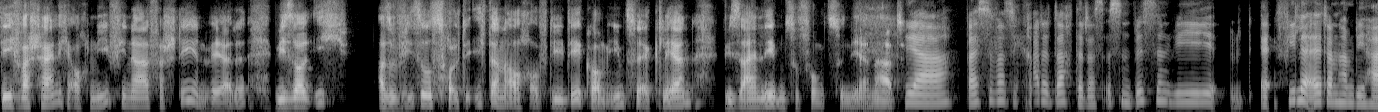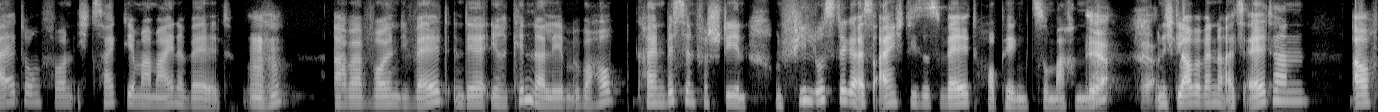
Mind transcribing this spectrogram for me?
die ich wahrscheinlich auch nie final verstehen werde. Wie soll ich, also wieso sollte ich dann auch auf die Idee kommen, ihm zu erklären, wie sein Leben zu funktionieren hat? Ja, weißt du, was ich gerade dachte? Das ist ein bisschen wie, äh, viele Eltern haben die Haltung von, ich zeig dir mal meine Welt, Mhm. aber wollen die Welt, in der ihre Kinder leben, überhaupt kein bisschen verstehen. Und viel lustiger ist eigentlich dieses Welthopping zu machen, ne? Ja, ja. Und ich glaube, wenn du als Eltern auch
